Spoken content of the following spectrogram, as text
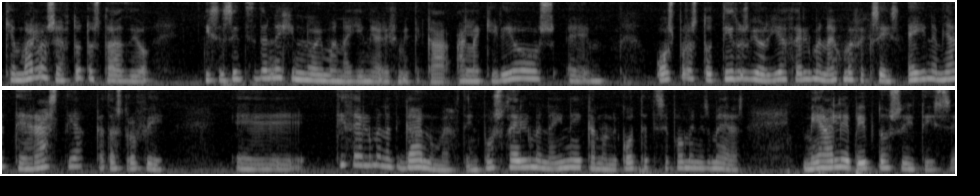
Και μάλλον σε αυτό το στάδιο η συζήτηση δεν έχει νόημα να γίνει αριθμητικά, αλλά κυρίως ε, ως προς το τι είδους γεωργία θέλουμε να έχουμε εφ' Έγινε μια τεράστια καταστροφή. Ε, τι θέλουμε να την κάνουμε αυτήν, πώς θέλουμε να είναι η κανονικότητα της επόμενης μέρας; Μία άλλη επίπτωση της ε,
